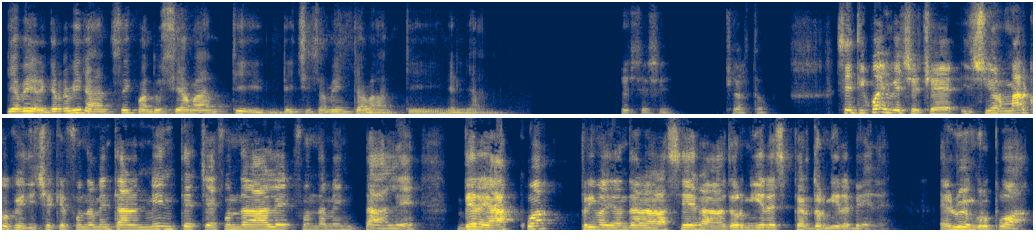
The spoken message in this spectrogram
di avere gravidanze quando si è avanti, decisamente avanti negli anni. Sì, sì, sì, certo. Senti, qua invece c'è il signor Marco che dice che fondamentalmente, cioè è fondamentale, fondamentale bere acqua prima di andare alla sera a dormire per dormire bene. E lui è un gruppo A.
